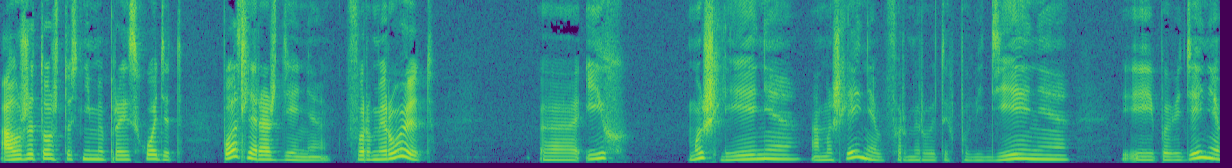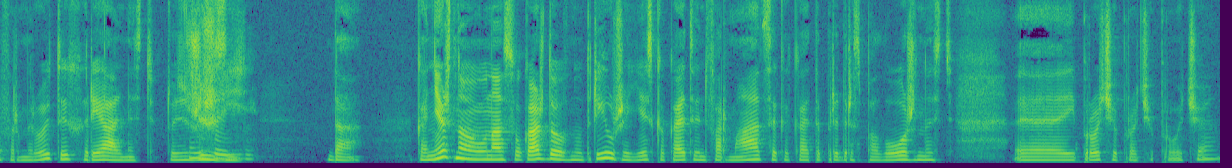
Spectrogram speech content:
а уже то, что с ними происходит после рождения, формирует их мышление, а мышление формирует их поведение, и поведение формирует их реальность, то есть жизнь. Да. Конечно, у нас у каждого внутри уже есть какая-то информация, какая-то предрасположенность э, и прочее, прочее, прочее.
